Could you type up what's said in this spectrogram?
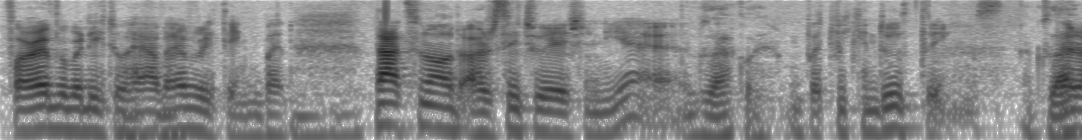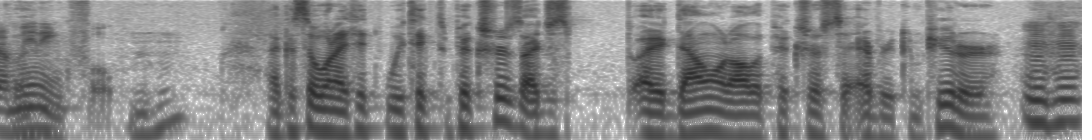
for everybody to have everything, but that's not our situation yet. Exactly. But we can do things that are Exactly. meaningful. hmm Like I said, when I take, we take the pictures, I just I download all the pictures to every computer, Mm-hmm. and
